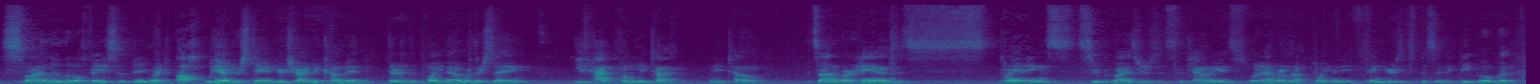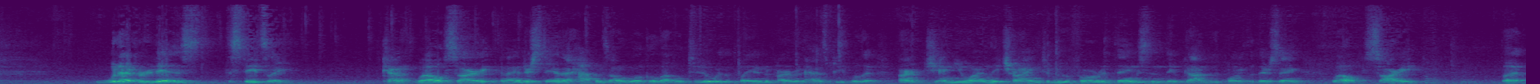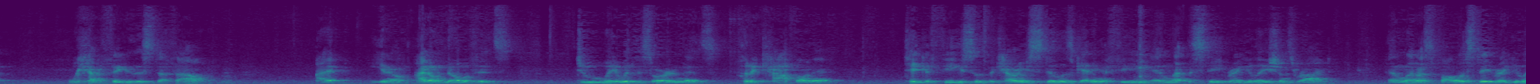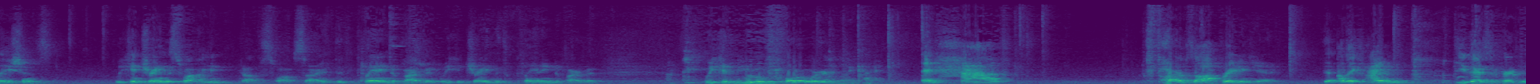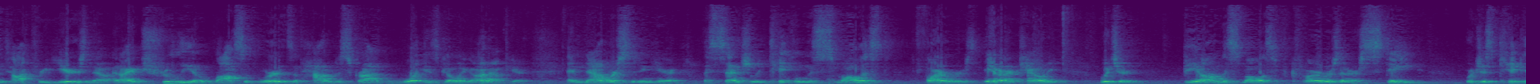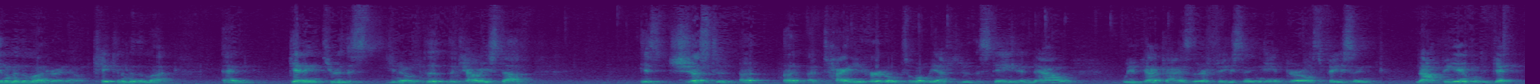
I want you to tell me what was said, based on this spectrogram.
smiley little face of being like, oh, we understand, you're trying to come in. They're at the point now where they're saying, you've had plenty of time. When you tell them, it's out of our hands, it's planning, it's supervisors, it's the county, it's whatever. I'm not pointing any fingers at specific people, but whatever it is, the state's like, kind of, well, sorry. And I understand that happens on a local level too, where the planning department has people that aren't genuinely trying to move forward with things, and they've gotten to the point that they're saying, well, sorry, but we gotta figure this stuff out. I, you know, I don't know if it's do away with this ordinance, put a cap on it, take a fee so the county still is getting a fee and let the state regulations ride and let us follow state regulations, we can drain the swamp, I mean, not the swamp, sorry, the planning department, we could drain the planning department. We could move forward and have farms operating here. Like, I am, you guys have heard me talk for years now, and I am truly at a loss of words of how to describe what is going on out here. And now we're sitting here essentially kicking the smallest farmers in our county, which are beyond the smallest farmers in our state. We're just kicking them in the mud right now, kicking them in the mud. And getting through this, you know, the, the county stuff is just a, a, a tiny hurdle to what we have to do with the state. And now we've got guys that are facing, and girls facing, not being able to get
